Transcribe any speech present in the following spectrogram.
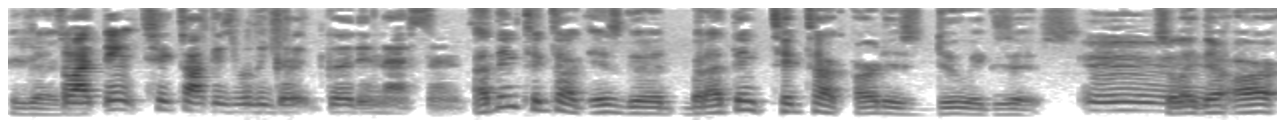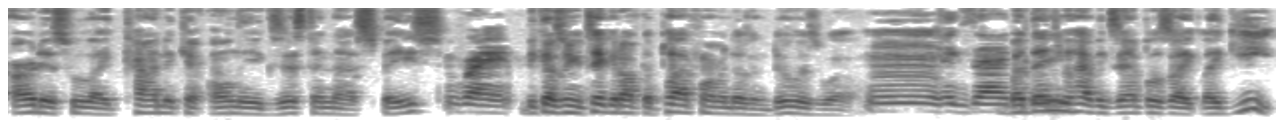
Exactly. So I think TikTok is really good good in that sense. I think TikTok is good, but I think TikTok artists do exist. Mm. So like there are artists who like kind of can only exist in that space. Right. Because when you take it off the platform it doesn't do as well. Mm, exactly. But then you have examples like like Yeat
